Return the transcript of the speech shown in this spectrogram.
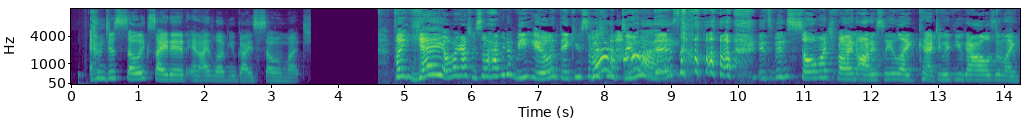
am just so excited and I love you guys so much. But yay! Oh my gosh, I'm so happy to meet you and thank you so much yeah, for doing hi. this. it's been so much fun, honestly, like connecting with you gals and like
